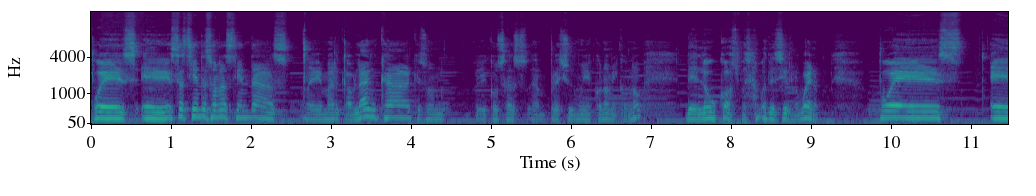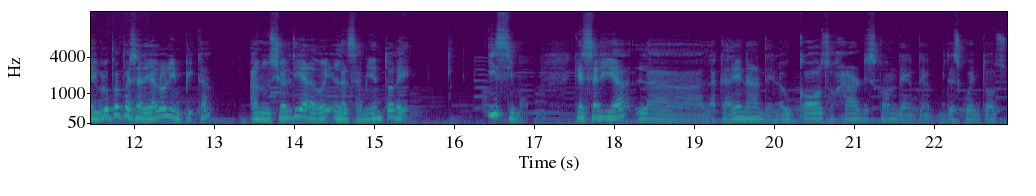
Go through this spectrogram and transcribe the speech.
Pues eh, estas tiendas son las tiendas eh, marca blanca, que son eh, cosas a precios muy económicos, ¿no? De low cost, podemos decirlo. Bueno, pues el Grupo Empresarial Olímpica anunció el día de hoy el lanzamiento de Isimo, que sería la, cadena de low cost o hard discount de, descuentos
